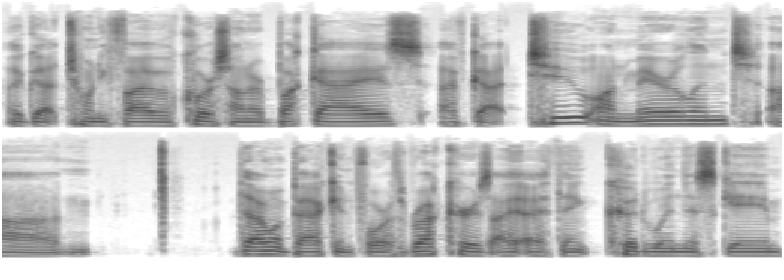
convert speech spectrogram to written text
I've got 25, of course, on our Buckeyes. I've got two on Maryland. Um, that went back and forth. Rutgers, I, I, think, could win this game.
